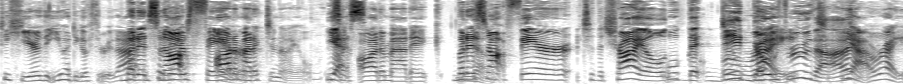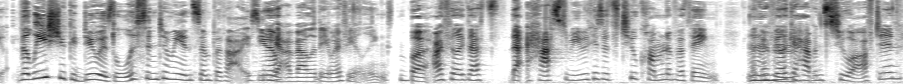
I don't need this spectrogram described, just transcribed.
to hear that you had to go through that. But it's they not fair. Automatic denial. It's Yes. Like automatic. But it's not fair to the child that did Right. go through that. Yeah, right. The least you could do is listen to me and sympathize, you know? yeah, validate my feelings. But I feel like that's that has to be because it's too common of a thing. Like I feel like it mm-hmm. happens too often.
